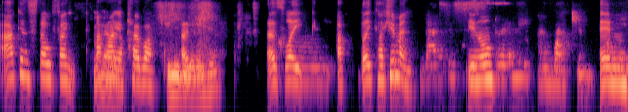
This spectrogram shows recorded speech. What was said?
I can still think my higher power Do you need to is, get in here? is like a like a human, you know. Um,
